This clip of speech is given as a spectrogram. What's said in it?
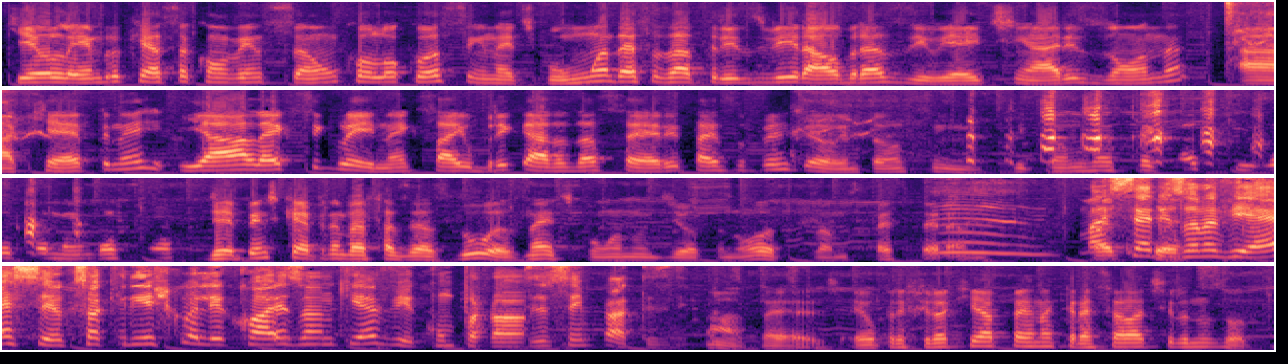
que eu lembro que essa convenção colocou assim, né? Tipo, uma dessas atrizes virar o Brasil. E aí tinha a Arizona, a Kepner e a Alex Gray, né? Que saiu brigada da série e tá em Supergirl. Então, assim, ficamos na expectativa também dessa. De repente, Kepner vai fazer as duas, né? Tipo, uma no dia, outra no outro. Vamos ficar esperando. Mas se a Arizona viesse, eu só queria escolher qual Arizona que ia vir, com prótese ou sem prótese. Ah, é, eu prefiro que a perna cresce e ela tira nos outros.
